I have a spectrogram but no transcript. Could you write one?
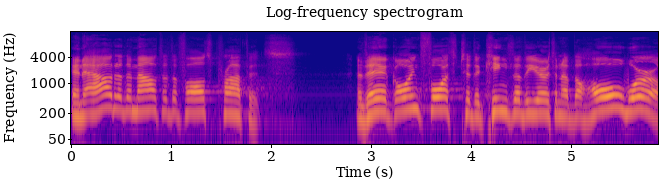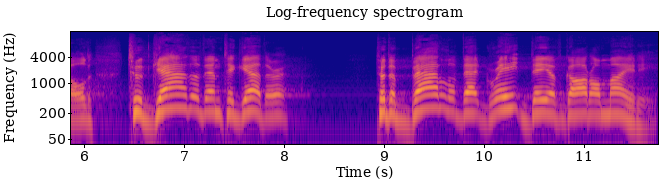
and out of the mouth of the false prophets. And they are going forth to the kings of the earth and of the whole world to gather them together to the battle of that great day of God Almighty.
